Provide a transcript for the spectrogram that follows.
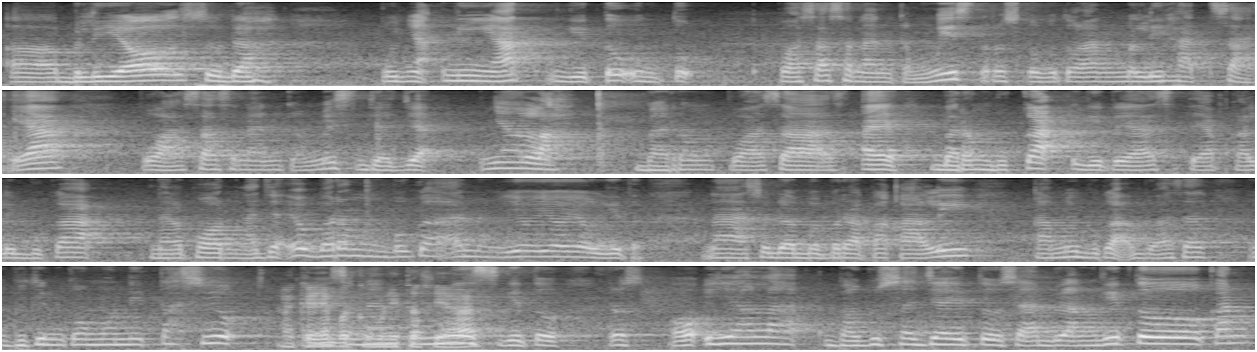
eh, beliau sudah punya niat gitu untuk puasa Senin Kemis terus kebetulan melihat saya puasa Senin Kemis jajaknya lah bareng puasa eh bareng buka gitu ya. Setiap kali buka nelpon ngajak yuk bareng buka anu yo yo yo gitu. Nah sudah beberapa kali kami buka puasa bikin komunitas yuk. Akhirnya Senin berkomunitas ya. Kemis gitu. Terus oh iyalah bagus saja itu. Saya bilang gitu kan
